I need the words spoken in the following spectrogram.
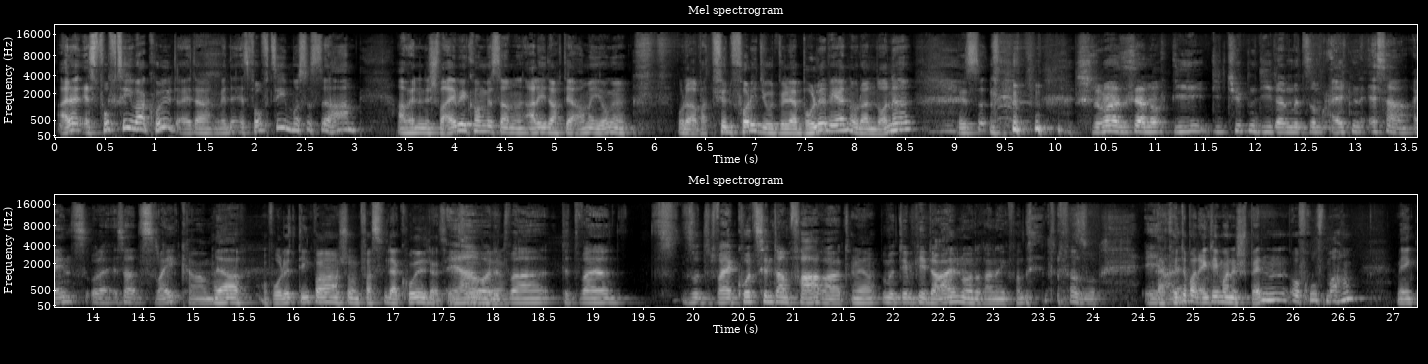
Alter, S50 war Kult, Alter. Wenn du S50 musstest du haben. Aber wenn du eine Schwalbe gekommen bist, dann alle gedacht, der arme Junge. Oder was für ein Vollidiot, will der Bulle werden oder Nonne? Ist Schlimmer ist ja noch die, die Typen, die dann mit so einem alten SA1 oder SA2 kamen. Ja, obwohl das Ding war schon fast wieder Kult. ja, so, aber ja. das war, das war so, das war ja kurz hinterm Fahrrad. Ja. Mit den Pedalen nur dran. Ich fand das war so. Da könnte man eigentlich mal einen Spendenaufruf machen. Wenn ich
